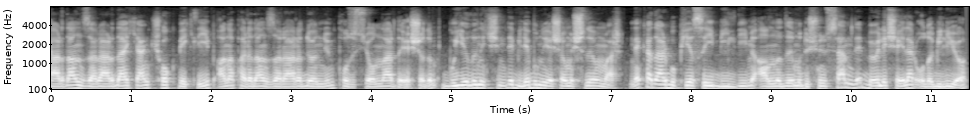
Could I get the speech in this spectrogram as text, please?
Kardan zarardayken çok bekleyip ana paradan zarara döndüğüm pozisyonlar da yaşadım. Bu yılın içinde bile bunu yaşamışlığım var. Ne kadar bu piyasayı bildiğimi, anladığımı düşünsem de böyle şeyler olabiliyor.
